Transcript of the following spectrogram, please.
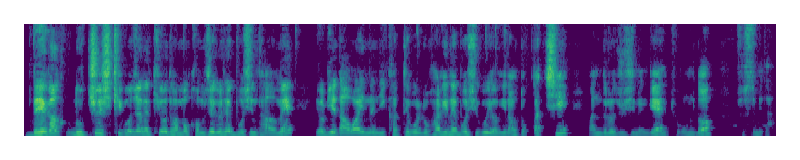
내가 노출시키고자 하는 키워드 한번 검색을 해 보신 다음에 여기에 나와 있는 이 카테고리를 확인해 보시고 여기랑 똑같이 만들어 주시는 게 조금 더 좋습니다.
